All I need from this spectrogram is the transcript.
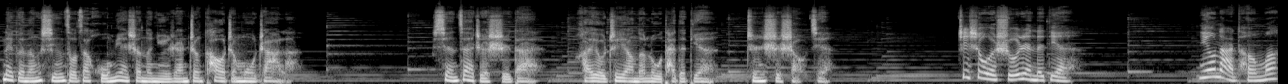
那个能行走在湖面上的女人正靠着木栅栏。现在这时代，还有这样的露台的店，真是少见。这是我熟人的店。你有哪疼吗？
